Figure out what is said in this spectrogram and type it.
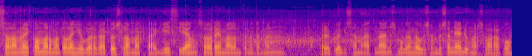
Assalamualaikum warahmatullahi wabarakatuh. Selamat pagi, siang, sore, malam teman-teman. Balik lagi sama Adnan. Semoga nggak bosan-bosan ya dengar suaraku.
